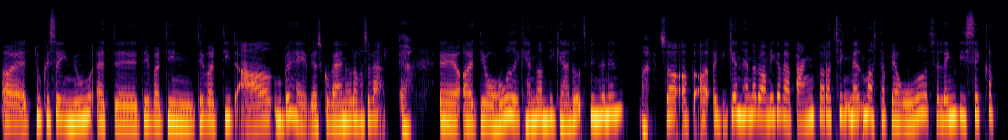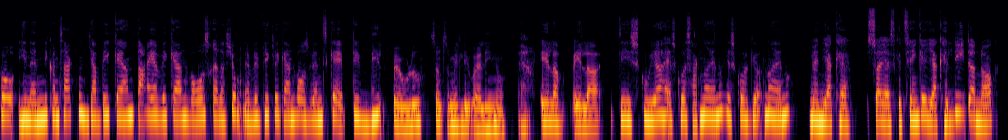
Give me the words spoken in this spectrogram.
Og at du kan se nu, at øh, det, var din, det var dit eget ubehag ved at skulle være noget, der var svært. Ja. Øh, og at det overhovedet ikke handlede om din kærlighed til din veninde. Nej. Så, og, og, og igen handler det om ikke at være bange for, at der er ting mellem os, der bliver rodet, så længe vi er sikre på hinanden i kontakten. Jeg vil gerne dig, jeg vil gerne vores relation, jeg vil virkelig gerne vores venskab. Det er vildt bøvlet, sådan som mit liv er lige nu. Ja. Eller, eller det skulle jeg, jeg skulle have sagt noget andet, jeg skulle have gjort noget andet. Men jeg kan, så jeg skal tænke, jeg kan lide dig nok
